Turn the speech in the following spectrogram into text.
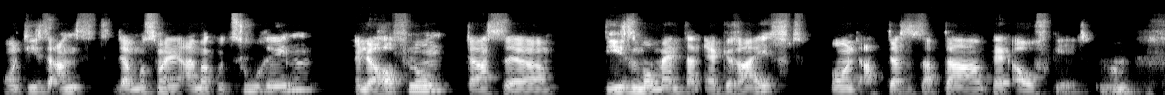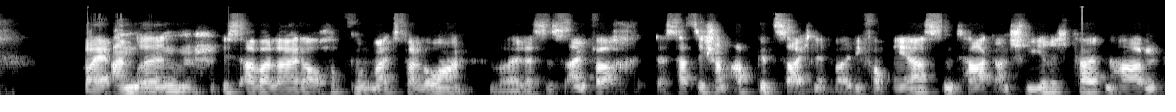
Und diese Angst, da muss man ihn einmal gut zureden, in der Hoffnung, dass er diesen Moment dann ergreift und ab, dass es ab da bergauf geht. Ne? Bei anderen ist aber leider auch Hopfen und Malz verloren, weil das ist einfach, das hat sich schon abgezeichnet, weil die vom ersten Tag an Schwierigkeiten haben,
